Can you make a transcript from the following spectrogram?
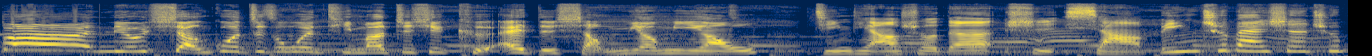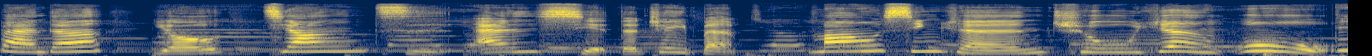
办？你有想过这个问题吗？这些可爱的小喵喵。今天要说的是小兵出版社出版的，由姜子安写的这本《猫星人出任务》。叮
